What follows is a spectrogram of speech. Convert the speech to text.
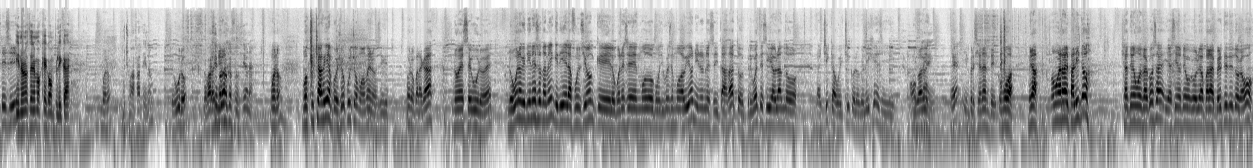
sí, sí. y no nos tenemos que complicar. Bueno, Mucho más fácil, ¿no? seguro. Lo básico es lo que funciona. Bueno, vos escuchás bien, porque yo escucho más o menos. Así que, bueno, para acá no es seguro, ¿eh? Lo bueno que tiene eso también, que tiene la función que lo pones en modo como si fuese en modo avión y no necesitas datos, pero igual te sigue hablando la chica o el chico, lo que eliges y, y va bien. ¿Eh? Impresionante, ¿cómo va? Mirá, vamos a agarrar el palito, ya tenemos otra cosa y así no tengo que volver a parar, pero este te toca a vos.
